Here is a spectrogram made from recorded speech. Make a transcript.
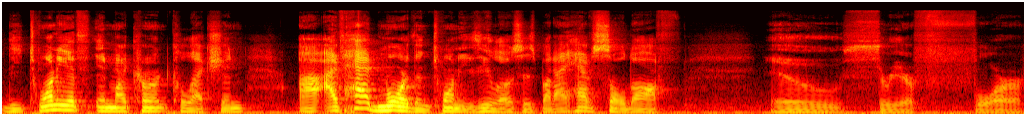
the 20th in my current collection. Uh, I've had more than 20 Zeloses, but I have sold off oh, three or four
